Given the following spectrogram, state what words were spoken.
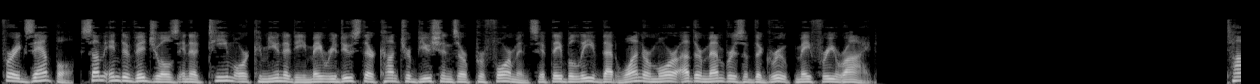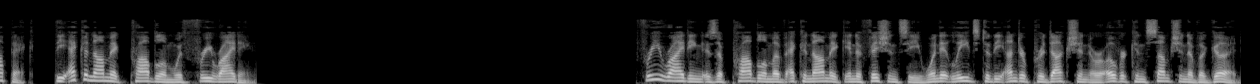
For example, some individuals in a team or community may reduce their contributions or performance if they believe that one or more other members of the group may free ride. The economic problem with free riding Free riding is a problem of economic inefficiency when it leads to the underproduction or overconsumption of a good.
